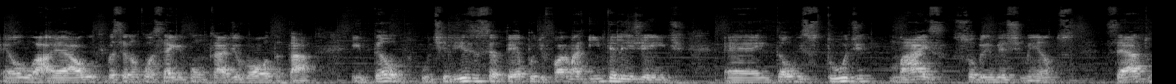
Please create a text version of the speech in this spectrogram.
é, o, é algo que você não consegue comprar de volta, tá? Então, utilize o seu tempo de forma inteligente. É, então, estude mais sobre investimentos, certo?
